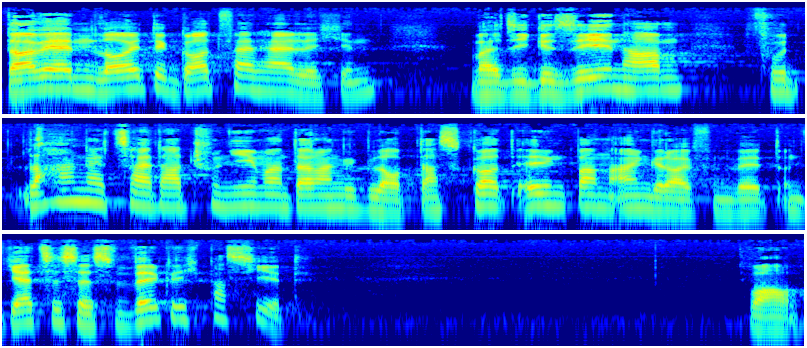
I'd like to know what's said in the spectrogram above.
da werden Leute Gott verherrlichen, weil sie gesehen haben, vor langer Zeit hat schon jemand daran geglaubt, dass Gott irgendwann eingreifen wird. Und jetzt ist es wirklich passiert. Wow,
